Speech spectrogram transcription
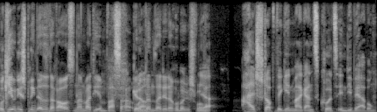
Okay, und ihr springt also da raus und dann wart ihr im Wasser Genau. und dann seid ihr darüber geschwommen. Ja. Halt, stopp, wir gehen mal ganz kurz in die Werbung.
